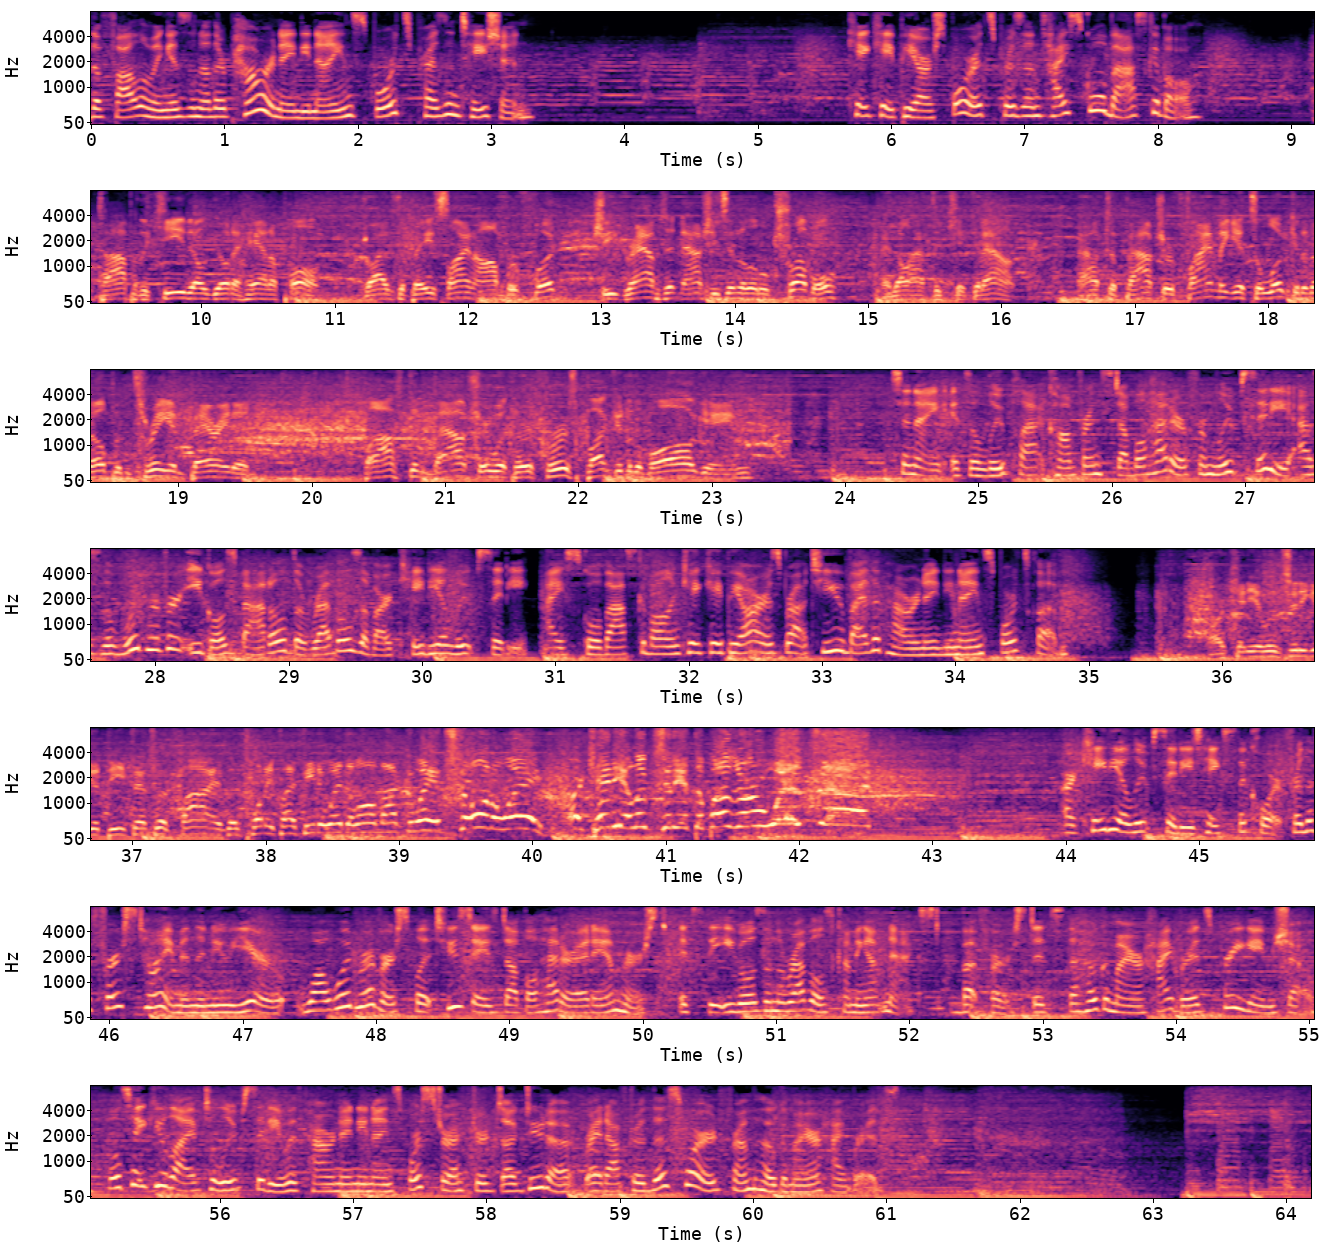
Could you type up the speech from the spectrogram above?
The following is another Power 99 sports presentation. KKPR Sports presents high school basketball. Top of the key, they'll go to Hannah Paul. Drives the baseline off her foot. She grabs it. Now she's in a little trouble, and they'll have to kick it out. Out to Boucher. Finally gets a look at an open three and buried it. Boston Boucher with her first bucket of the ball game. Tonight, it's a Loup Platte Conference doubleheader from Loup City as the Wood River Eagles battle the Rebels of Arcadia Loup City. High school basketball and KKPR is brought to you by the Power 99 Sports Club. Arcadia Loup City, good defense with five. They're 25 feet away. The ball knocked away. It's stolen away. Arcadia Loup City at the buzzer wins it. Arcadia Loup City takes the court for the first time in the new year, while Wood River split Tuesday's doubleheader at Amherst. It's the Eagles and the Rebels coming up next. But first, it's the Hoegemeyer Hybrids pregame show. We'll take you live to Loup City with Power 99 Sports Director Doug Duda right after this word from Hoegemeyer Hybrids.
